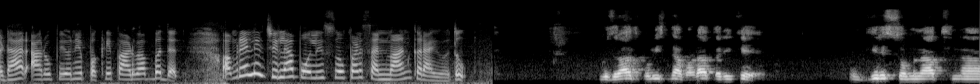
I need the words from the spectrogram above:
અઢાર આરોપીઓને પકડી પાડવા બદલ અમરેલી જિલ્લા પોલીસનું પણ સન્માન કરાયું હતું. ગુજરાત પોલીસના વડા તરીકે ગીર સોમનાથના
